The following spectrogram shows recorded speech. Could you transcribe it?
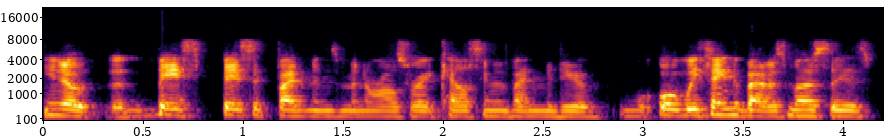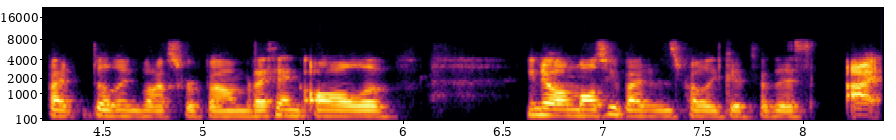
you know, base, basic vitamins, minerals, right? Calcium and vitamin D. What we think about is mostly is building blocks for bone, but I think all of, you know, a multivitamin is probably good for this. I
